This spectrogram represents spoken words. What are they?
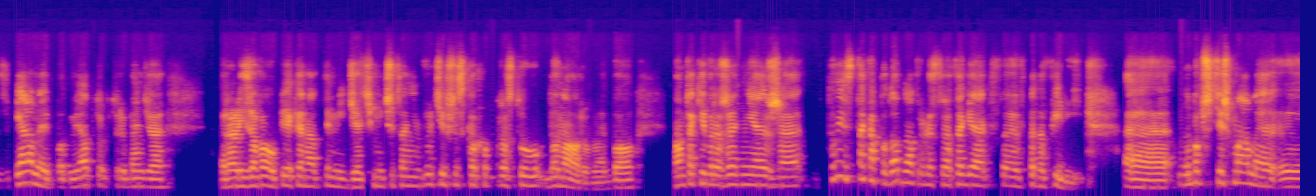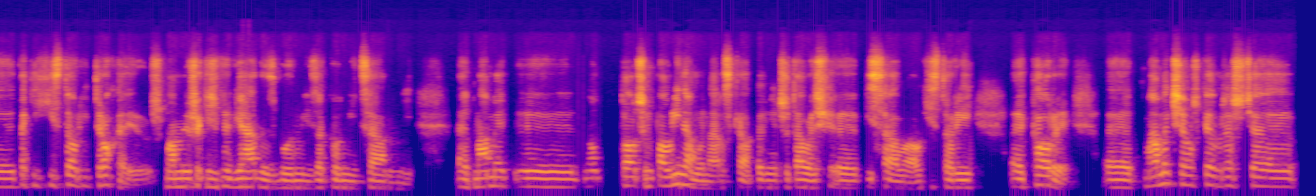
zmiany podmiotu, który będzie realizował opiekę nad tymi dziećmi, czy to nie wróci wszystko po prostu do normy, bo mam takie wrażenie, że tu jest taka podobna trochę strategia jak w, w pedofilii. E, no bo przecież mamy y, takich historii trochę już. Mamy już jakieś wywiady z byłymi zakonnicami. E, mamy y, no, to, o czym Paulina Młynarska, pewnie czytałeś, e, pisała, o historii Kory. Mamy książkę wreszcie mm,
